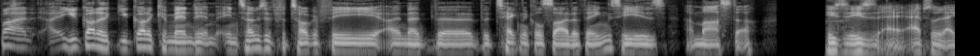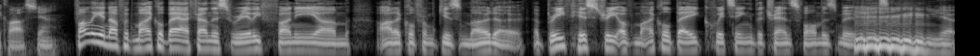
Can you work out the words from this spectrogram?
But uh, you gotta you gotta commend him in terms of photography and the, the the technical side of things. He is a master. He's he's a- absolute A class. Yeah. Funnily enough, with Michael Bay, I found this really funny um, article from Gizmodo, a brief history of Michael Bay quitting the Transformers movies. yeah.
